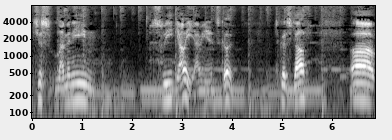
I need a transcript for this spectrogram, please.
just lemony, sweet, yummy. I mean, it's good. It's good stuff. Uh,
